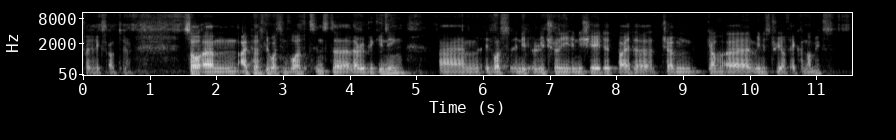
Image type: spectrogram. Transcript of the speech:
Gaia X out there. So um, I personally was involved since the very beginning. Um, it was in originally initiated by the German uh, Ministry of Economics.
